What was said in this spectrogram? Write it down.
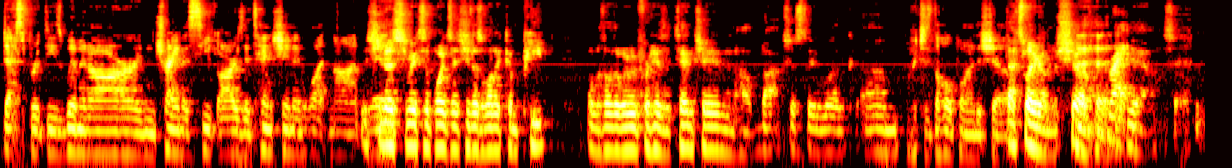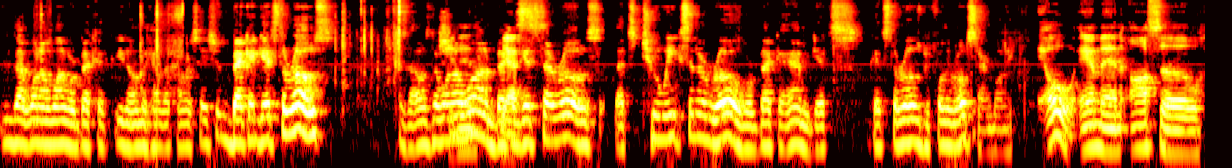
desperate these women are and trying to seek Arie's attention and whatnot. She does. She makes the point that she doesn't want to compete with other women for his attention and how obnoxious they look. Um, which is the whole point of the show. that's why you're on the show, Right. Yeah. So that one-on-one where Bekah, you know, they have that conversation. Bekah gets the rose because that was the one-on-one. Bekah yes. gets that rose. That's two weeks in a row where Bekah M gets gets the rose before the rose ceremony. Oh, and then also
